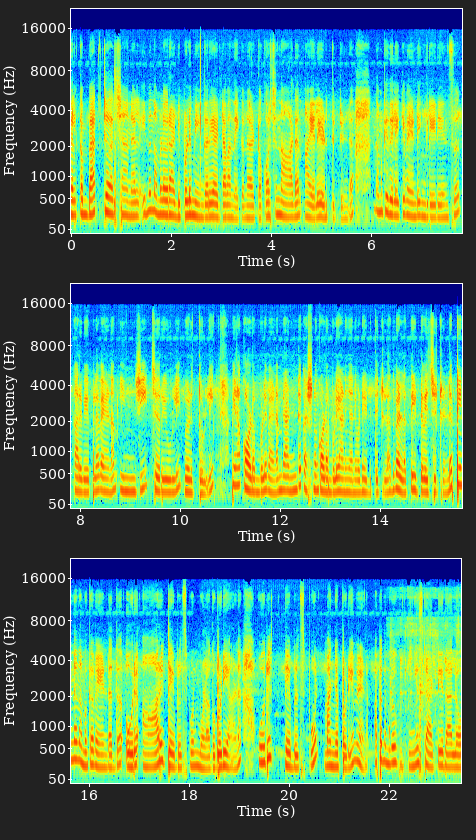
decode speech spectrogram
Welcome back to our channel. ഇന്ന് നമ്മളൊരു അടിപൊളി മീൻകറി ആയിട്ടാണ് വന്നേക്കുന്നത് കേട്ടോ. കുറച്ച് നാടൻ അയല എടുത്തിട്ടുണ്ട്. നമുക്കിതിലേക്ക് വേണ്ട ഇൻഗ്രീഡിയൻസ് കറിവേപ്പില വേണം ഇഞ്ചി ചെറിയുള്ളി വെളുത്തുള്ളി പിന്നെ കുടംപുളി വേണം. രണ്ട് കഷ്ണം കുടംപുളിയാണ് ഞാനിവിടെ എടുത്തിട്ടുള്ളത്. അത് വെള്ളത്തിൽ ഇട്ട് വെച്ചിട്ടുണ്ട്. പിന്നെ നമുക്ക് വേണ്ടത് ഒരു ആറ് ടേബിൾ സ്പൂൺ മുളക് പൊടിയാണ്. ഒരു ടേബിൾ സ്പൂൺ മഞ്ഞൾപ്പൊടിയും വേണം. അപ്പോൾ നമുക്ക് കുക്കിങ് സ്റ്റാർട്ട് ചെയ്താലോ?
